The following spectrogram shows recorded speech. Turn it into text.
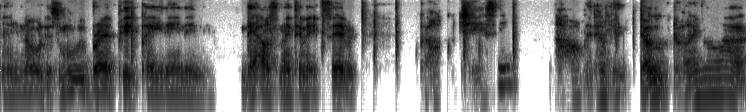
And you know, this movie Brad Pitt paid in in Dallas 1987. But Uncle Jesse? Oh man, that would be dope. I ain't gonna lie.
